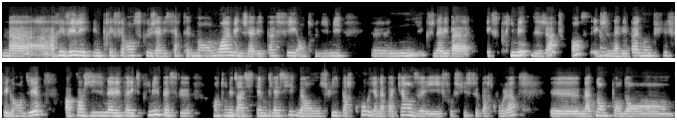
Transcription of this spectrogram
m'a révélé une préférence que j'avais certainement en moi, mais que j'avais pas fait entre guillemets, euh, que je n'avais pas exprimé déjà, je pense, et que je n'avais pas non plus fait grandir. Alors quand je dis je n'avais pas exprimé, parce que quand on est dans un système classique, ben, on suit le parcours, il n'y en a pas 15 et il faut suivre ce parcours-là. Euh, maintenant, pendant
